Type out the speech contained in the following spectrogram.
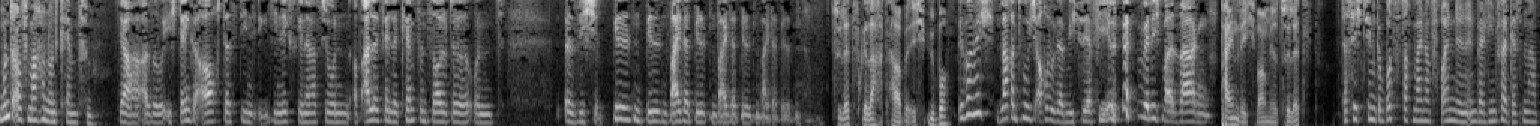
Mund aufmachen und kämpfen. Ja, also ich denke auch, dass die, die nächste Generation auf alle Fälle kämpfen sollte und äh, sich bilden, bilden, weiterbilden, weiterbilden, weiterbilden. Zuletzt gelacht habe ich über. Über mich? Lachen tue ich auch über mich sehr viel, würde ich mal sagen. Peinlich war mir zuletzt. dass ich den Geburtstag meiner Freundin in Berlin vergessen habe.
